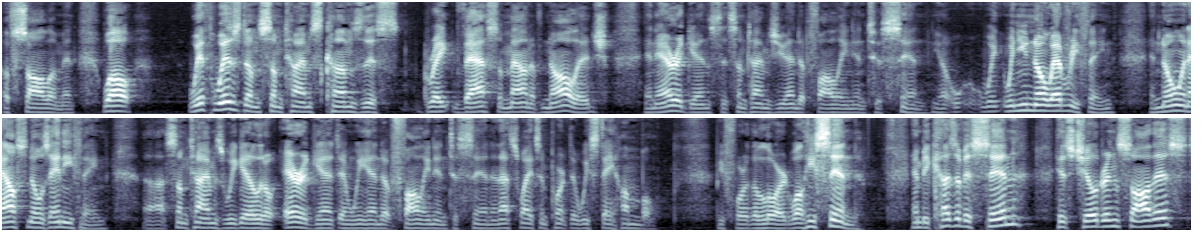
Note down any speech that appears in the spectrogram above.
of Solomon. Well, with wisdom sometimes comes this great vast amount of knowledge and arrogance that sometimes you end up falling into sin. You know, when, when you know everything and no one else knows anything, uh, sometimes we get a little arrogant and we end up falling into sin. And that's why it's important that we stay humble before the Lord. Well, he sinned. And because of his sin, his children saw this,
